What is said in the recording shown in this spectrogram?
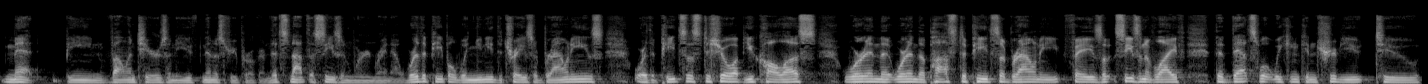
met being volunteers in a youth ministry program. That's not the season we're in right now. We're the people when you need the trays of brownies or the pizzas to show up, you call us. We're in the, we're in the pasta pizza brownie phase, season of life, that that's what we can contribute to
